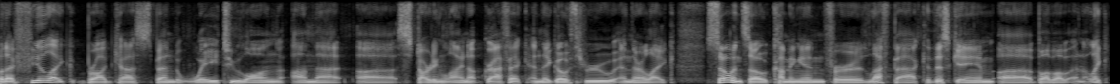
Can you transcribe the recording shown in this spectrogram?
but I feel like broadcasts spend way too long on that uh, starting lineup graphic, and they go through and they're like, "So and so coming in for left back this game," uh, blah blah. blah. And like,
